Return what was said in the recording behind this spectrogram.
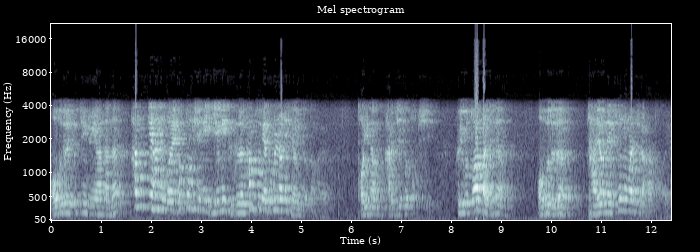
어부들의 특징 중에 하나는 함께 하는 거에 협동심이 이미 그들은 삶 속에서 훈련이 되어 있었던 거예요. 더 이상 가르칠 것도 없이. 그리고 또 한 가지는 어부들은 자연에 순응할 줄 알았던 거예요.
